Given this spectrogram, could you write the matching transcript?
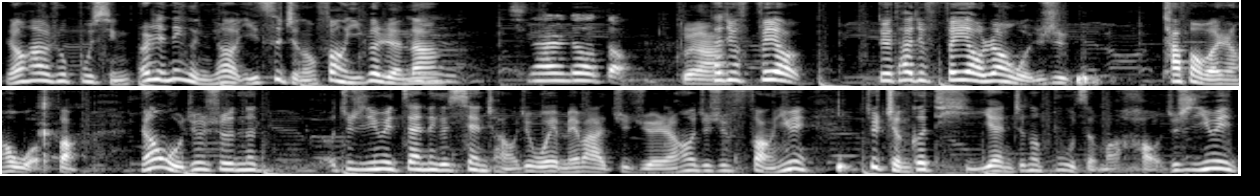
然后他就说不行，而且那个你知道一次只能放一个人呢、嗯，其他人都要等。对啊，他就非要，对，他就非要让我就是他放完然后我放，然后我就说那。就是因为在那个现场，就我也没办法拒绝，然后就去放，因为就整个体验真的不怎么好，就是因为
